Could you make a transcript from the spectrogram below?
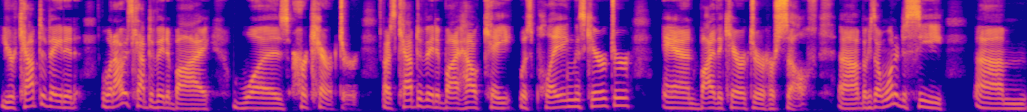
you're captivated. What i was captivated by was her character. I was captivated by how cate was playing this character and by the character herself uh, because i wanted to see um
